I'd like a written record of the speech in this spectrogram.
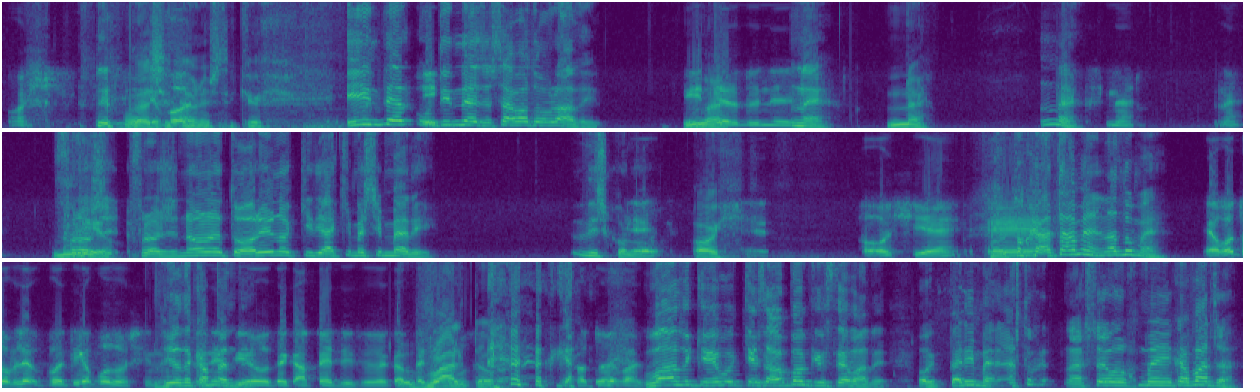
Όχι. Λοιπόν, Δεν Λοιπόν. συντονιστήκε, όχι. Ίντερ Ουντινέζε, Σάββατο βράδυ. Ίντερ του είναι... Ναι. Ναι. Ναι. Ναι. ναι. Φροζι, Φροζινώνε το Ρήνο Κυριακή μεσημέρι. Δύσκολο. Όχι. Όχι, ε. Ε, το Ε, κρατάμε, να δούμε. Εγώ το βλέπω. Τι απόδοση είναι. 2-15. Είναι 2-15. 2-15. Βάλτο. Θα το έβαζα. Βάλτε και, και σαν πω κύριε Στέφανε. Όχι, περίμενε. Ας το, ας το έχουμε καβάτσα.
